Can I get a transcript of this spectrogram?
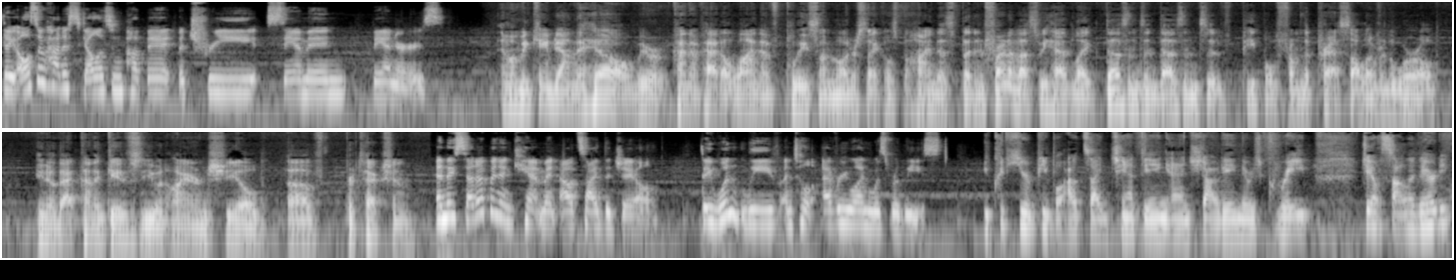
They also had a skeleton puppet, a tree, salmon, banners. And when we came down the hill, we were kind of had a line of police on motorcycles behind us, but in front of us we had like dozens and dozens of people from the press all over the world. You know, that kind of gives you an iron shield of protection. And they set up an encampment outside the jail. They wouldn't leave until everyone was released. You could hear people outside chanting and shouting. There was great jail solidarity.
